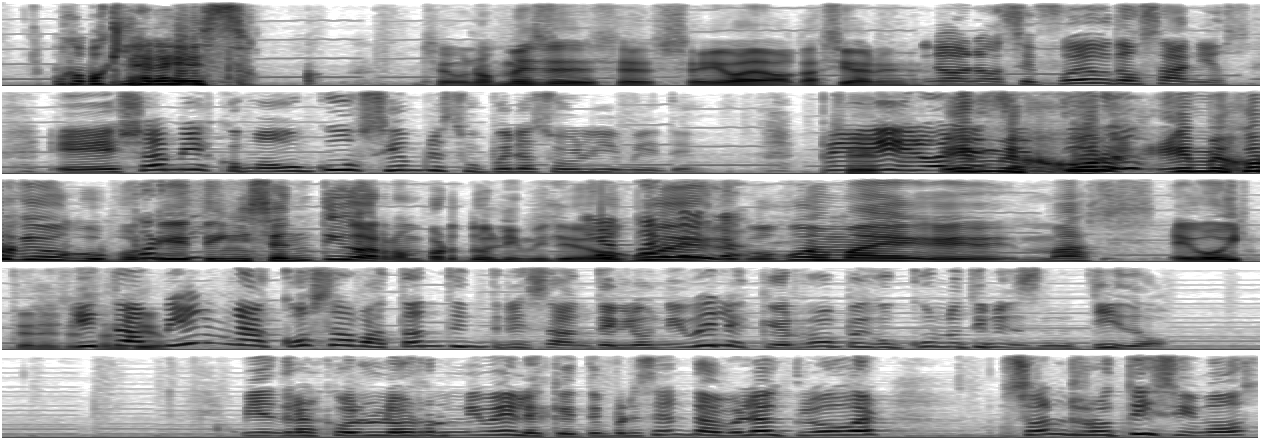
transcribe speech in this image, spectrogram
Vamos a aclarar eso. Unos meses se, se iba de vacaciones. No, no, se fue dos años. Eh, Yami es como Goku, siempre supera su límite. Sí. Pero es, en el mejor, sentido- es mejor que Goku, porque te incentiva a romper tus límites. Y Goku, es, lo- Goku es más, eh, más egoísta en ese Y sentido. también una cosa bastante interesante, los niveles que rompe Goku no tienen sentido. Mientras con los niveles que te presenta Black Clover son rotísimos,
